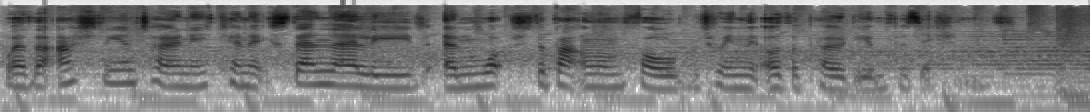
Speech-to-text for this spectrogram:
whether Ashley and Tony can extend their lead and watch the battle unfold between the other podium positions.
